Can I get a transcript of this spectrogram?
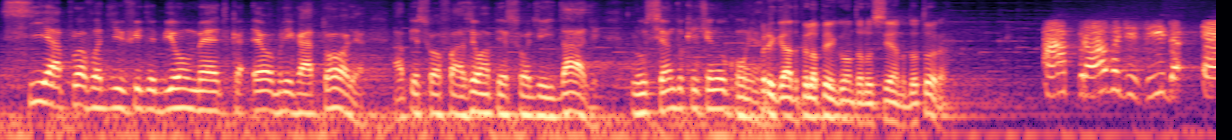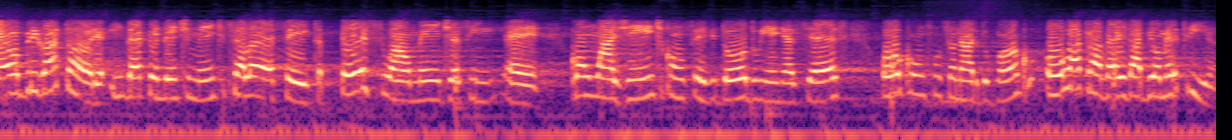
se a prova de vida biométrica é obrigatória a pessoa fazer uma pessoa de idade. Luciano do Quintino Cunha. Obrigado pela pergunta, Luciano. Doutora? A prova de vida é obrigatória, independentemente se ela é feita pessoalmente, assim, é, com um agente, com um servidor do INSS, ou com um funcionário do banco, ou através da biometria.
